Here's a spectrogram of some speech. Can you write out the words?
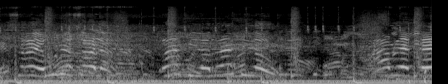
Eso es, una sola. ¡Rápido, rápido! ¡Ábrete!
